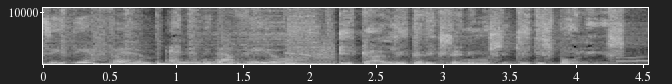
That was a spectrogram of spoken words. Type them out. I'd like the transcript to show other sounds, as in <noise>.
CTFM 92. Η καλύτερη ξένη μουσική της πόλης.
